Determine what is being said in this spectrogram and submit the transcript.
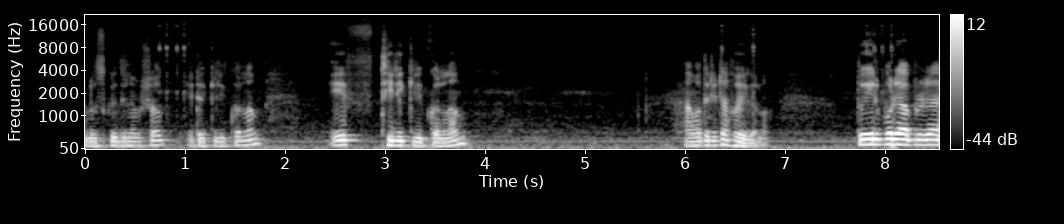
ক্লোজ করে দিলাম সব, এটা ক্লিক করলাম এফ থ্রি ক্লিক করলাম, আমাদের এটা হয়ে গেল। তো এরপরে আপনারা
